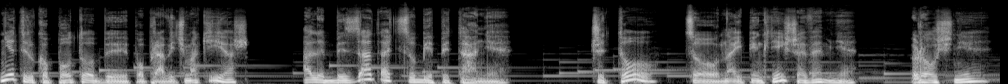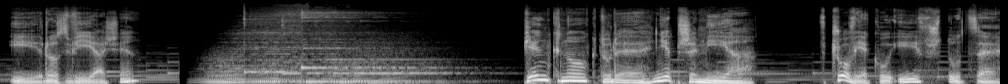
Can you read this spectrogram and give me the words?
nie tylko po to, by poprawić makijaż, ale by zadać sobie pytanie: czy to, co najpiękniejsze we mnie, rośnie i rozwija się? Piękno, które nie przemija w człowieku i w sztuce.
